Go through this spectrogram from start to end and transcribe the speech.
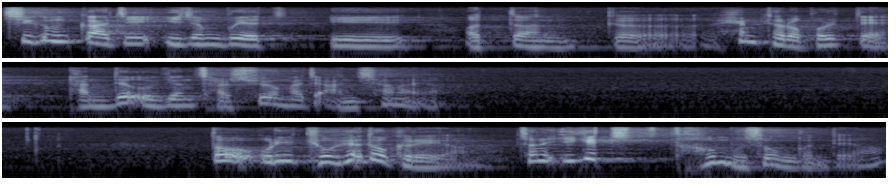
지금까지 이 정부의 이 어떤 그 행태로 볼 때 반대 의견 잘 수용하지 않잖아요 또 우리 교회도 그래요. 저는 이게 더 무서운 건데요.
